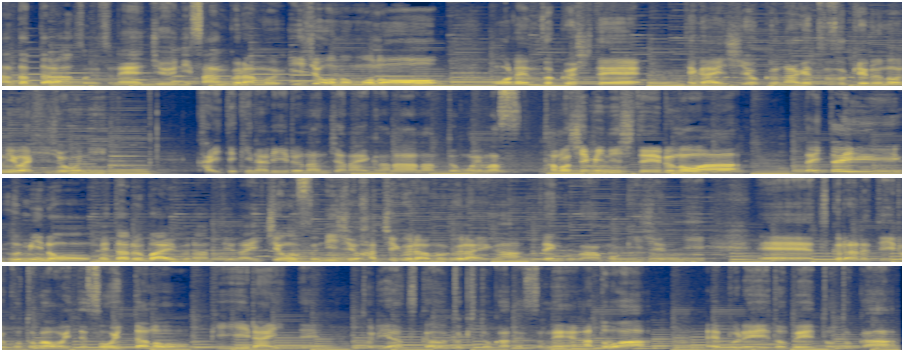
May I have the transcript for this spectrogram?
なんだったらそうですね 123g 以上のものをもう連続して手返しよく投げ続けるのには非常に快適なリールなんじゃないかななんて思います。楽しみにしているのはだいたい海のメタルバイブなんていうのは1オンス 28g ぐらいが前後がもう基準に、えー、作られていることが多いんでそういったのを P ラインで取り扱う時とかですねあとは、えブレードベイトとか、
